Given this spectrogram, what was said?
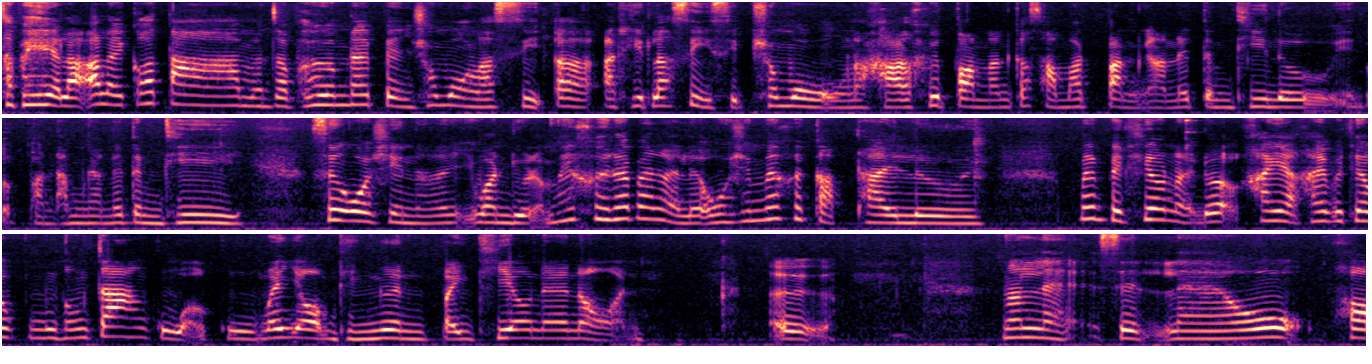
สเปรละอะไรก็ตามมันจะเพิ่มได้เป็นชั่วโมงละสี่เอ่ออาทิตย์ละ 40 ชั่วโมงนะคะ คือตอนนั้นก็สามารถปั่นงานได้เต็มที่เลยแบบปั่นทำงานได้เต็มที่ ซึ่งโอชินนะวันหยุดไม่เคยได้ไปไหนเลยโอชินไม่เคยกลับไทยเลย ไม่ไปเที่ยวไหนด้วยใครอยากให้ไปเที่ยวมึงต้องจ้างกูอะกูไม่ยอมทิ้งเงินไปเที่ยวแน่นอน เออ นั่นแหละเสร็จแล้วพอ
